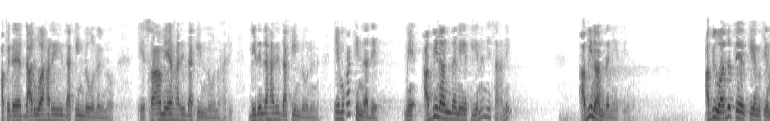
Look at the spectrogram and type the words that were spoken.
අපිට දරුවා හරි දකින්න ඕන වෙනවා. ඒ ස්වාමියා හරි දකින්න ඕන හරි. බිරිඳ හරි දකින්න ඕන වෙනවා. ඒ මොකක් හින්දාද? මේ අභිනන්දනයේ තියෙන නිසානේ. අභිනන්දනයේ තියෙන. අභිවදතය කියන තියෙන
